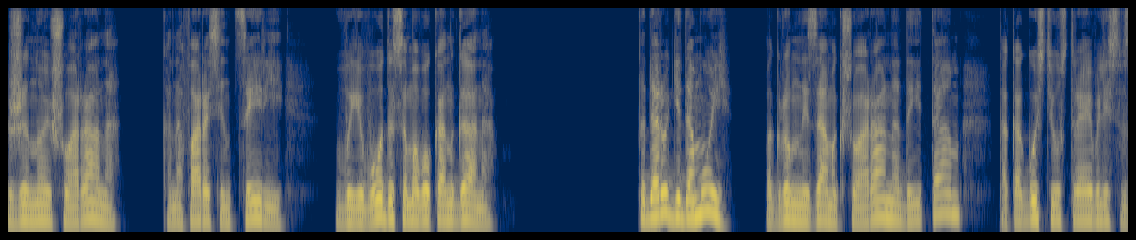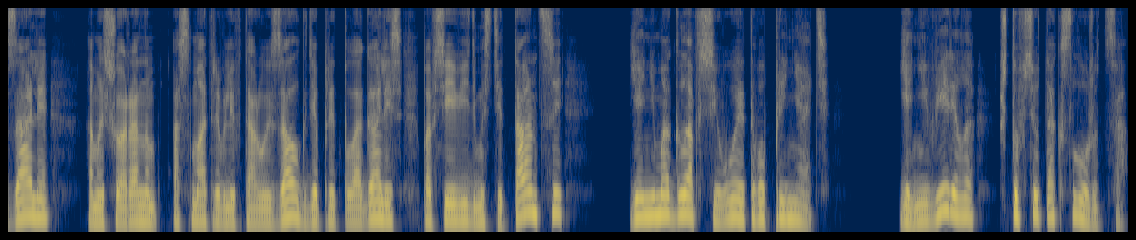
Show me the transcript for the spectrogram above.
женой Шуарана, Канафара Синцерии, воевода самого Кангана. По дороге домой, в огромный замок Шуарана, да и там, пока гости устраивались в зале, а мы с Шуараном осматривали второй зал, где предполагались, по всей видимости, танцы, я не могла всего этого принять. Я не верила, что все так сложится.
